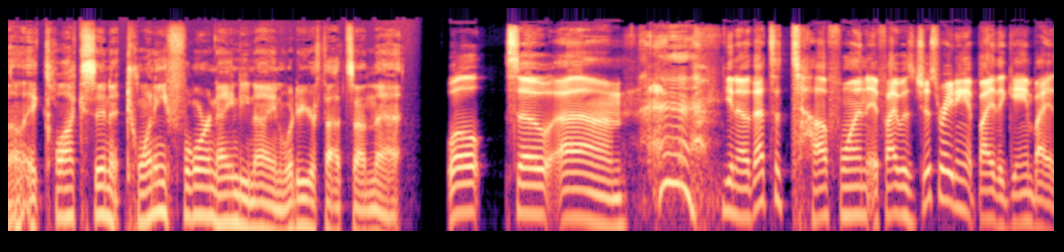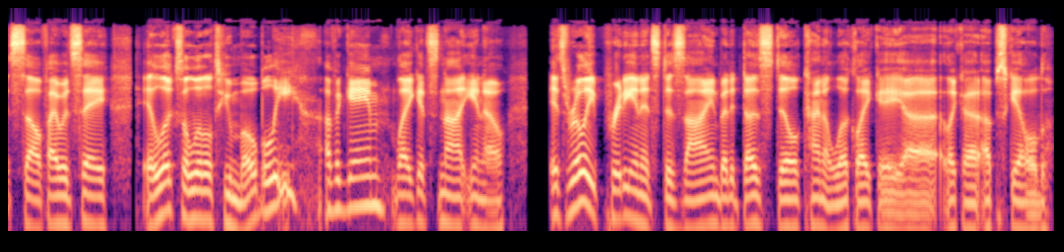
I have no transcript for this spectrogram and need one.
well, it clocks in at twenty four ninety nine. What are your thoughts on that? Well, so, um, you know, that's a tough one. If I was just rating it by the game by itself, I would say it looks a little too mobily of a game. Like it's not, you know, it's really pretty in its design, but it does still kind of look like a uh, like a upscaled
